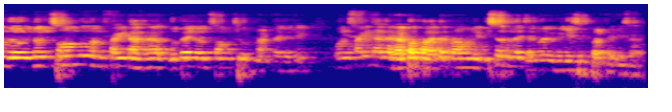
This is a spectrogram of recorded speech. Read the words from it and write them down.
ಒಂದು, ಇನ್ನೊಂದು ಸಾಂಗ್ ಒಂದು ಫೈಟ್ ಆದ್ರೆ ದುಬೈಲಿ ಒಂದು ಸಾಂಗ್ ಶೂಟ್ ಮಾಡ್ತಾ ಇದ್ದೀನಿ. ಒಂದು ಫೈಟ್ ಆದ್ರೆ ರ್ಯಾಪ್ ಅಪ್ ಆಗುತ್ತೆ. ಪ್ರಾಬ್ಲಮ್ ಡಿಸೆಂಬರ್ ಜನವರಿ ರಿಲೀಸ್ ಬರ್ತೀನಿ ಸರ್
